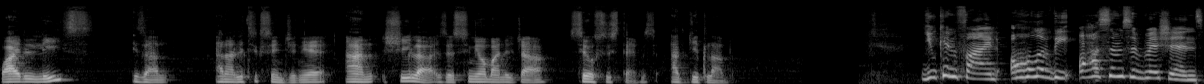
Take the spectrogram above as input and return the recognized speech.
while Liz is an analytics engineer, and Sheila is a senior manager sales systems at GitLab. You can find all of the awesome submissions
